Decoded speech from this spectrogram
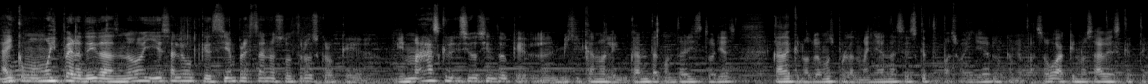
hay como muy perdidas, ¿no? Y es algo que siempre está en nosotros, creo que, y más que yo siento que al mexicano le encanta contar historias, cada que nos vemos por las mañanas es que te pasó ayer, lo que me pasó, a que no sabes que te-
